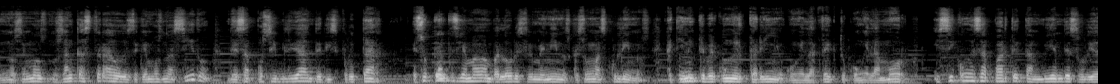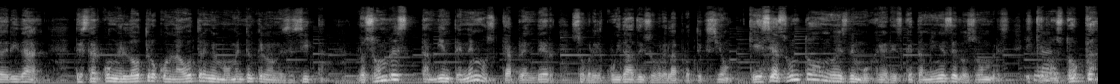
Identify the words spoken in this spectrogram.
Nos, hemos, nos han castrado desde que hemos nacido de esa posibilidad de disfrutar. Eso que antes llamaban valores femeninos, que son masculinos, que tienen que ver con el cariño, con el afecto, con el amor. Y sí con esa parte también de solidaridad, de estar con el otro, con la otra en el momento en que lo necesita. Los hombres también tenemos que aprender sobre el cuidado y sobre la protección. Que ese asunto no es de mujeres, que también es de los hombres. Y que nos toca,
